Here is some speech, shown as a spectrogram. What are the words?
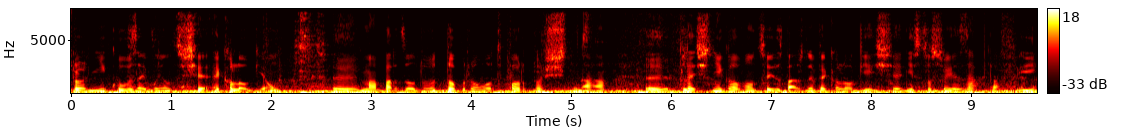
rolników zajmujących się ekologią. Y, Ma bardzo du- dobrą odporność na y, pleść śniegową, co jest ważne w ekologii, się nie stosuje zapraw i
